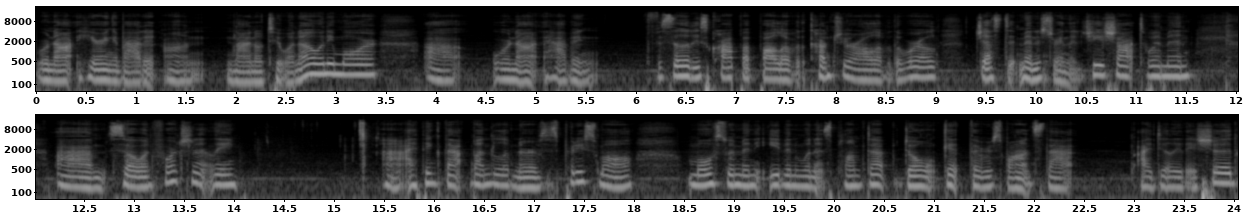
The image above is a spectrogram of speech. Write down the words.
we're not hearing about it on 90210 anymore. Uh, we're not having facilities crop up all over the country or all over the world just administering the G shot to women. Um, so, unfortunately, uh, I think that bundle of nerves is pretty small. Most women, even when it's plumped up, don't get the response that ideally they should.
